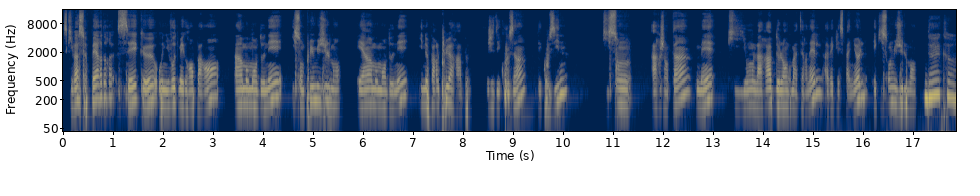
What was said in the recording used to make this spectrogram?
ce qui va se perdre, c'est que au niveau de mes grands-parents, à un moment donné, ils sont plus musulmans. Et à un moment donné, ils ne parlent plus arabe. J'ai des cousins, des cousines, qui sont argentins, mais qui ont l'arabe de langue maternelle avec l'espagnol et qui sont musulmans. D'accord.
